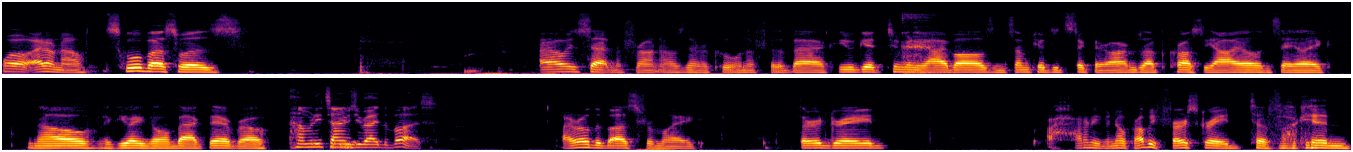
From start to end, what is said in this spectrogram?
Well, I don't know. School bus was I always sat in the front. I was never cool enough for the back. You would get too many eyeballs and some kids would stick their arms up across the aisle and say like, No, like you ain't going back there, bro. How many times you ride the bus? I rode the bus from like third grade. Ah, I don't even know, probably first grade to fucking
